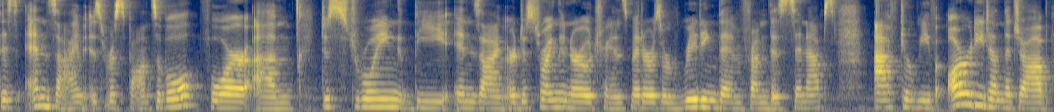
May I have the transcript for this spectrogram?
this enzyme is responsible for um, destroying the enzyme or destroying the neurotransmitters or ridding them from this synapse after we've already done the job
